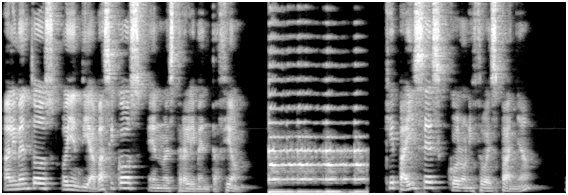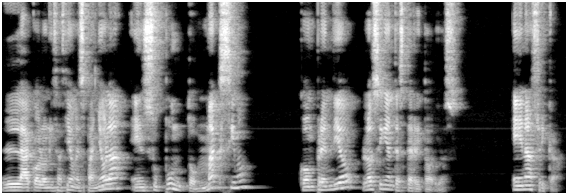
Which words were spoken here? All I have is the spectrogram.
Alimentos hoy en día básicos en nuestra alimentación. ¿Qué países colonizó España? La colonización española, en su punto máximo, comprendió los siguientes territorios. En África,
